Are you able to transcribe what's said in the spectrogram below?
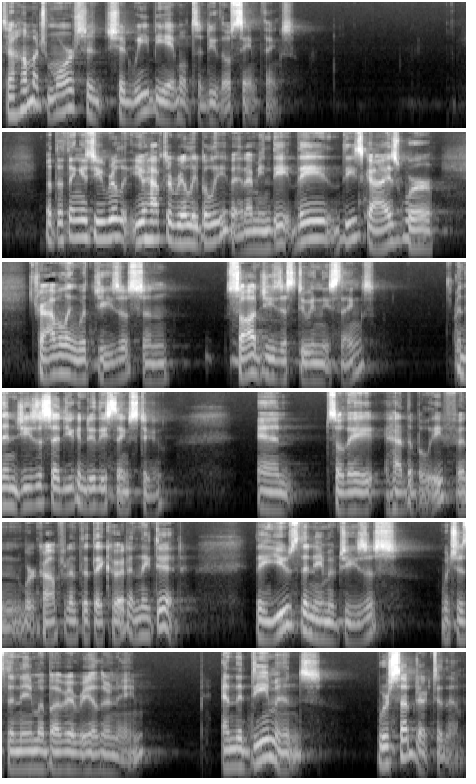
So, how much more should, should we be able to do those same things? But the thing is, you really you have to really believe it. I mean, they, they these guys were traveling with Jesus and saw Jesus doing these things, and then Jesus said, "You can do these things too." And so they had the belief and were confident that they could, and they did. They used the name of Jesus, which is the name above every other name, and the demons were subject to them.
